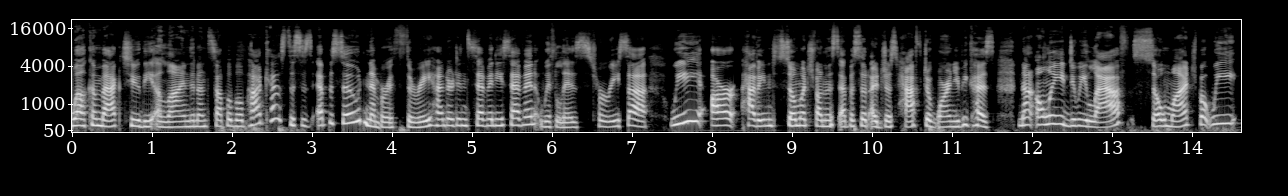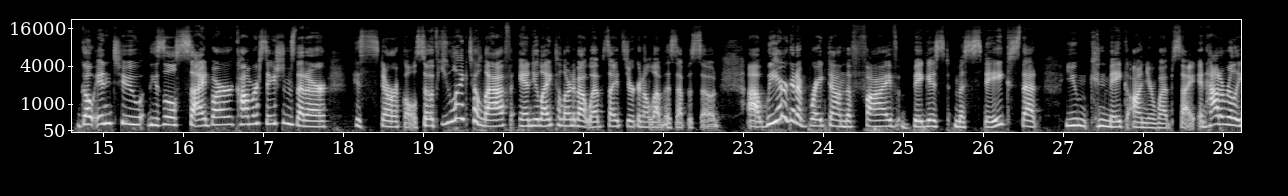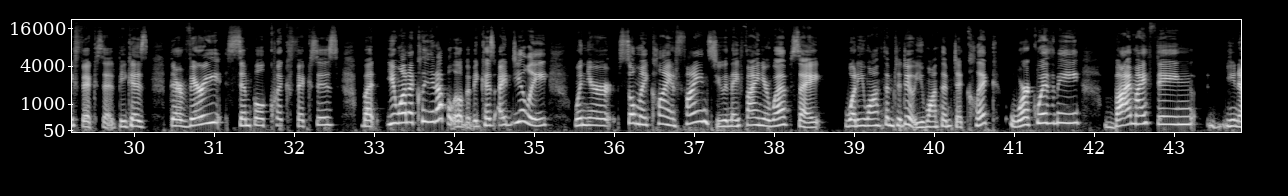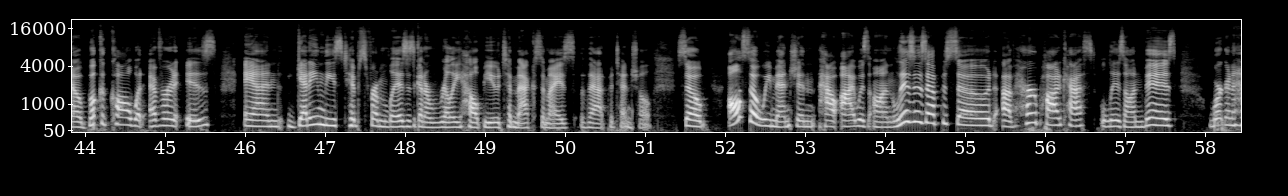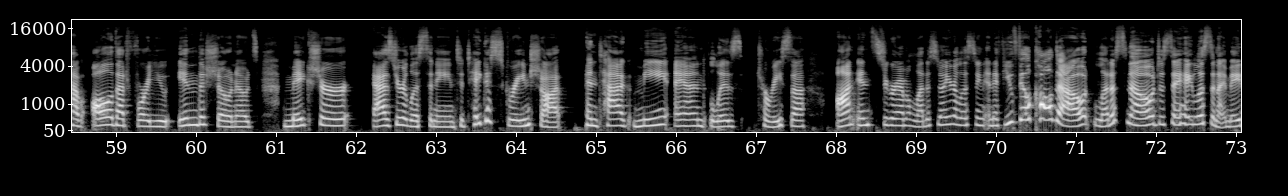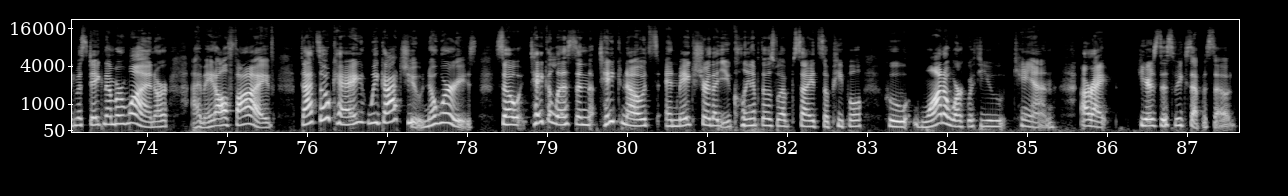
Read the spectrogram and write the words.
Welcome back to the Aligned and Unstoppable podcast. This is episode number 377 with Liz Theresa. We are having so much fun in this episode. I just have to warn you because not only do we laugh so much, but we go into these little sidebar conversations that are hysterical. So if you like to laugh and you like to learn about websites, you're going to love this episode. Uh, we are going to break down the five biggest mistakes that you can make on your website and how to really fix it because they're very simple, quick fixes, but you want to clean it up a little bit because ideally, when your soulmate client finds you and they find your website, what do you want them to do? You want them to click, work with me, buy my thing, you know, book a call, whatever it is. And getting these tips from Liz is going to really help you to maximize that potential. So, also, we mentioned how I was on Liz's episode of her podcast, Liz on Biz. We're going to have all of that for you in the show notes. Make sure as you're listening to take a screenshot and tag me and Liz Theresa on Instagram. Let us know you're listening. And if you feel called out, let us know. Just say, hey, listen, I made mistake number one, or I made all five. That's okay. We got you. No worries. So take a listen, take notes, and make sure that you clean up those websites so people who want to work with you can. All right, here's this week's episode.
